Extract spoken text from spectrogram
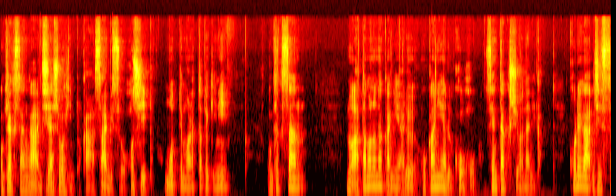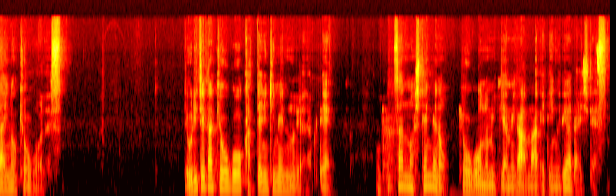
お客さんが自社商品とかサービスを欲しいと思ってもらったときに、お客さんの頭の中にある他にある候補、選択肢は何か。これが実際の競合です。で売り手が競合を勝手に決めるのではなくて、お客さんの視点での競合の見極めがマーケティングでは大事です。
